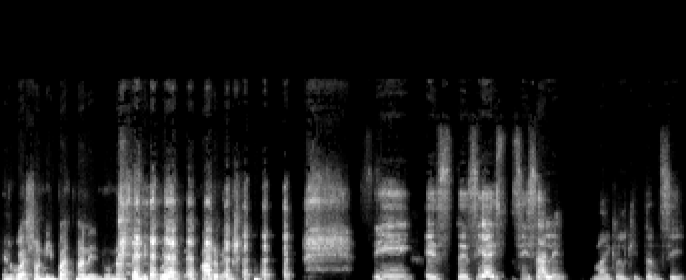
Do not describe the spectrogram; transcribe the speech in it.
el Guasón y Batman en una película de Marvel. Sí, este, sí, sí sale, Michael Keaton, sí.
